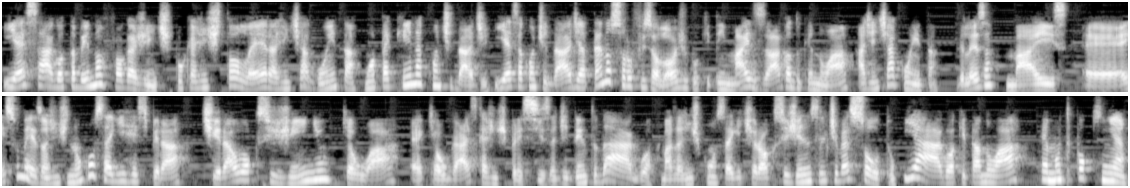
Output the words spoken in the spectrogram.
E essa água também não afoga a gente, porque a gente tolera, a gente aguenta uma pequena quantidade. E essa quantidade, até no soro fisiológico, que tem mais água do que no ar, a gente aguenta, beleza? Mas é, é, isso mesmo, a gente não consegue respirar, tirar o oxigênio, que é o ar, é, que é o gás que a gente precisa de dentro da água, mas a gente consegue tirar o oxigênio se ele estiver solto. E a água que está no ar é muito pouquinha,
